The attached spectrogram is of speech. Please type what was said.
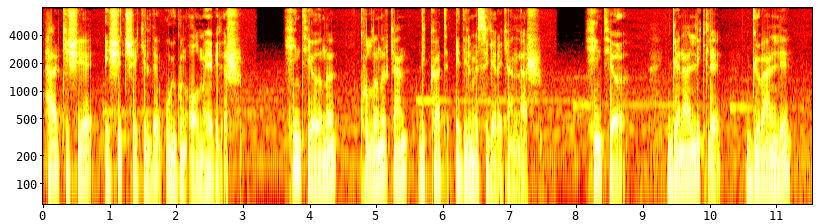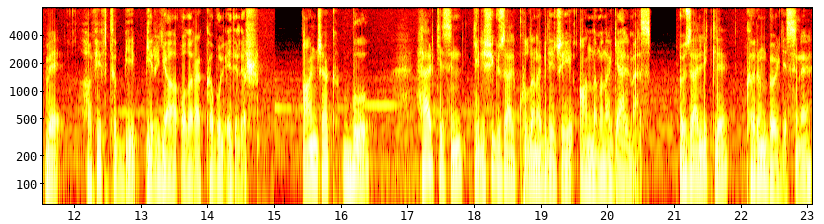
her kişiye eşit şekilde uygun olmayabilir. Hint yağını kullanırken dikkat edilmesi gerekenler. Hint yağı genellikle güvenli ve hafif tıbbi bir yağ olarak kabul edilir. Ancak bu herkesin gelişi güzel kullanabileceği anlamına gelmez. Özellikle karın bölgesine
